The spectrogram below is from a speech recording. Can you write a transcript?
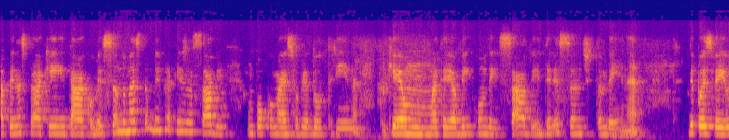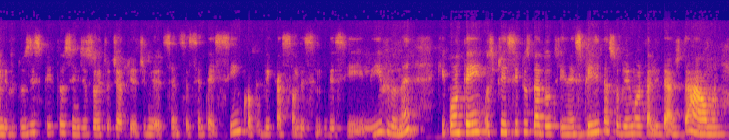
apenas para quem está começando, mas também para quem já sabe um pouco mais sobre a doutrina, porque é um material bem condensado e interessante também, né? Depois veio o Livro dos Espíritos, em 18 de abril de 1865, a publicação desse, desse livro, né? Que contém os princípios da doutrina espírita sobre a imortalidade da alma,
